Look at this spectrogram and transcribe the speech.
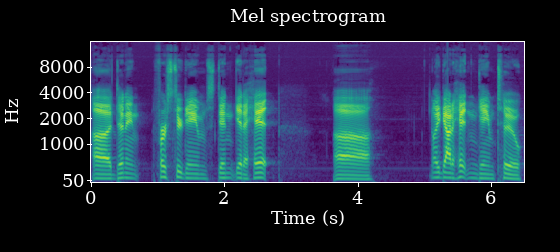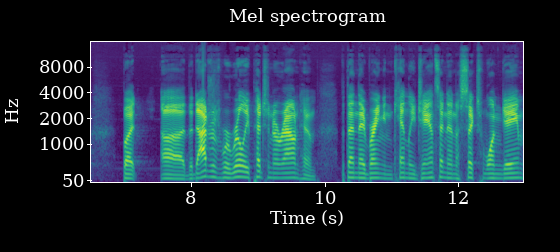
Uh, didn't first two games didn't get a hit. Uh, he got a hit in game two, but uh, the Dodgers were really pitching around him. But then they bring in Kenley Jansen in a 6 1 game,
